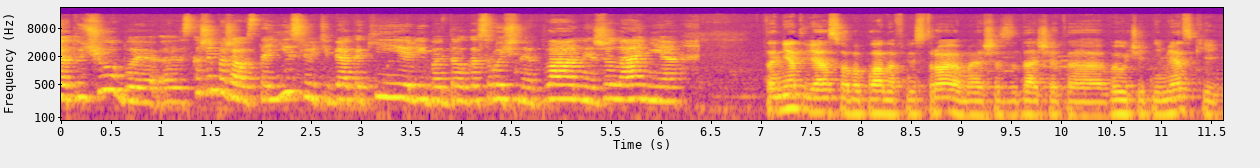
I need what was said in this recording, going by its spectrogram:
от учебы, э, скажи, пожалуйста, есть ли у тебя какие-либо долгосрочные планы, желания? Да нет, я особо планов не строю. Моя сейчас задача это выучить немецкий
